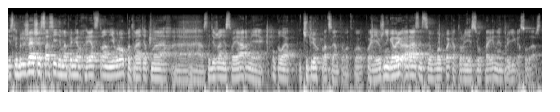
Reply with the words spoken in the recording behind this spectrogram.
Если ближайшие соседи, например, ряд стран Европы тратят на э, содержание своей армии около 4% от ВВП, я уже не говорю о разнице в ВВП, которая есть у Украины и в других государств.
